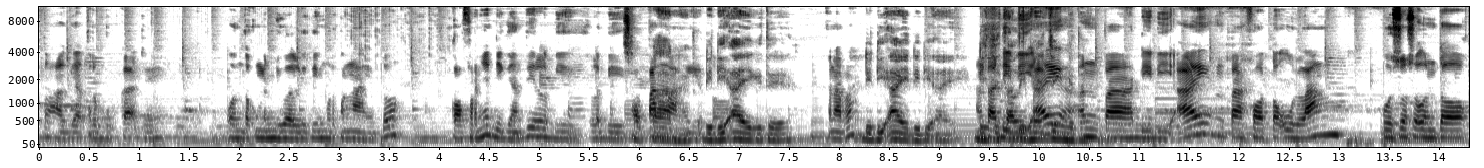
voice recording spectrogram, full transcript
itu agak terbuka cuy. Untuk menjual di Timur Tengah itu covernya diganti lebih lebih sopan, lah gitu. DDI gitu ya. Kenapa? DDI, DDI, entah digital DDI, imaging gitu. entah DDI, entah foto ulang khusus untuk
